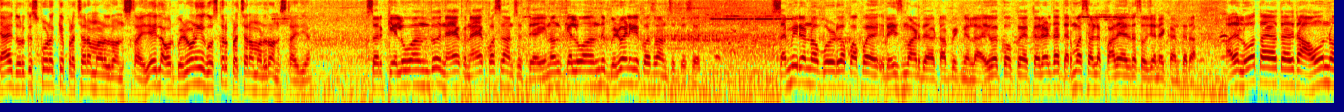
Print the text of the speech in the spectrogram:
ನ್ಯಾಯ ದೊರಕಿಸ್ಕೊಡೋಕ್ಕೆ ಪ್ರಚಾರ ಮಾಡಿದ್ರು ಅನಿಸ್ತಾ ಇದೆಯಾ? ಇಲ್ಲ ಅವ್ರ ಬೆಳವಣಿಗೆಗೋಸ್ಕರ ಪ್ರಚಾರ ಮಾಡಿದ್ರು ಅನಿಸ್ತಾ ಇದೆಯಾ? ಸರ್ ಕೆಲವೊಂದು ನ್ಯಾಯ ನ್ಯಾಯಕ್ಕೋಸ್ಕರ ಅನಿಸುತ್ತೆ. ಇನ್ನೊಂದು ಕೆಲವೊಂದು ಬೆಳವಣಿಗೆಗೋಸ್ಕರ ಅನಿಸುತ್ತೆ ಸರ್. ಸಮೀರ್ ಅನ್ನೋ ಒಬ್ಬ ಹುಡುಗ ಪಾಪ ರೈಸ್ ಮಾಡಿದೆ ಆ ಟಾಪಿಕ್ನೆಲ್ಲ ಇವಾಗ ಹೇಳ್ತಾರೆ ಧರ್ಮಸ್ಥಳಕ್ಕೆ ಪಾದಯಾತ್ರೆ ಸೌಜನ್ಯಕ್ಕೆ ಅಂತಾರೆ. ಅದ್ರಲ್ಲಿ ಓದ್ತಾ ಹೋಗ್ತಾ ಇದ್ರೆ ಅವನು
